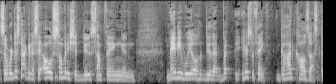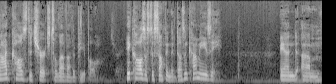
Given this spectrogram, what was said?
So we're just not going to say, oh, somebody should do something and maybe we'll do that. But here's the thing God calls us, God calls the church to love other people. He calls us to something that doesn't come easy. And um,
